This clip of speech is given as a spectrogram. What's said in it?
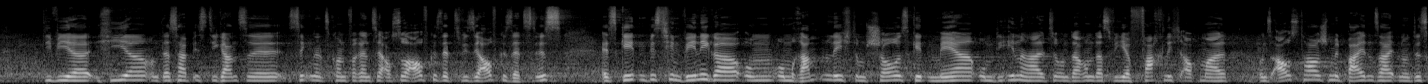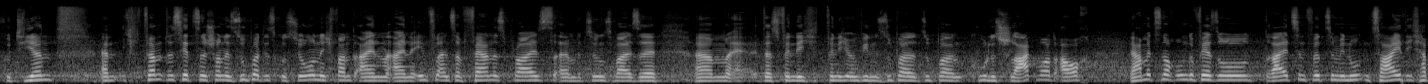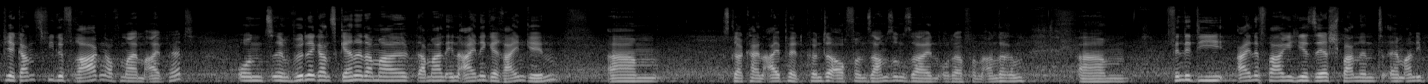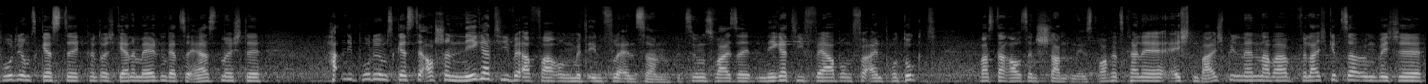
die wir hier, und deshalb ist die ganze Signals-Konferenz ja auch so aufgesetzt, wie sie aufgesetzt ist. Es geht ein bisschen weniger um, um Rampenlicht, um Show, es geht mehr um die Inhalte und darum, dass wir hier fachlich auch mal uns austauschen mit beiden Seiten und diskutieren. Ähm, ich fand das jetzt eine, schon eine super Diskussion. Ich fand ein, eine Influencer Fairness Prize, ähm, beziehungsweise ähm, das finde ich, find ich irgendwie ein super, super cooles Schlagwort auch. Wir haben jetzt noch ungefähr so 13, 14 Minuten Zeit. Ich habe hier ganz viele Fragen auf meinem iPad und äh, würde ganz gerne da mal, da mal in einige reingehen. Ähm, ist gar kein iPad, könnte auch von Samsung sein oder von anderen. Ähm, finde die eine Frage hier sehr spannend. Ähm, an die Podiumsgäste könnt ihr euch gerne melden, wer zuerst möchte. Hatten die Podiumsgäste auch schon negative Erfahrungen mit Influencern, beziehungsweise Negativwerbung für ein Produkt, was daraus entstanden ist? Ich brauche jetzt keine echten Beispiele nennen, aber vielleicht gibt es da irgendwelche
